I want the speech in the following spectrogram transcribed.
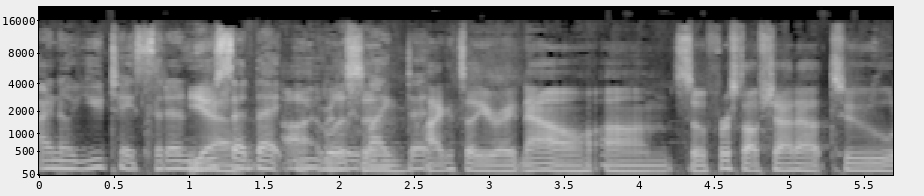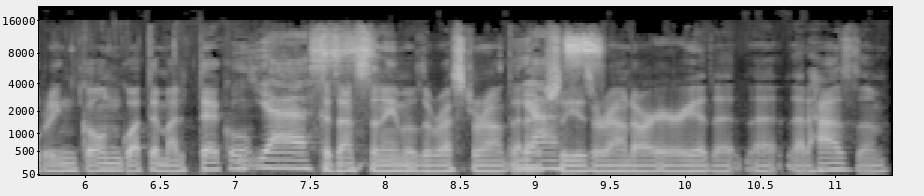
i know you tasted it and you said that you Uh, really listen, liked it I can tell you right now. Um, so first off, shout out to Rincon Guatemalteco. Yes. because that's the name of the restaurant that actually is around our area that that that has them.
